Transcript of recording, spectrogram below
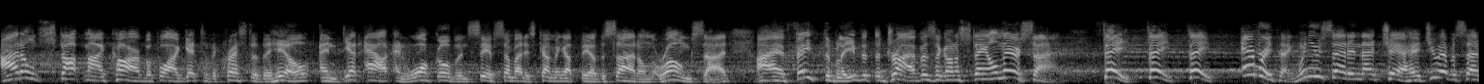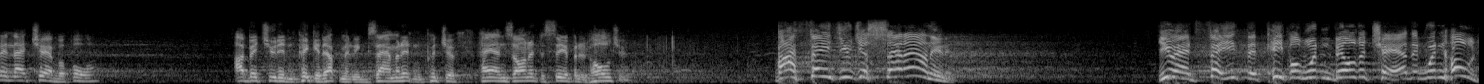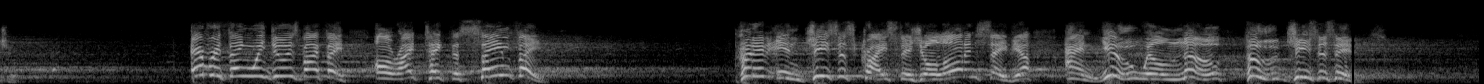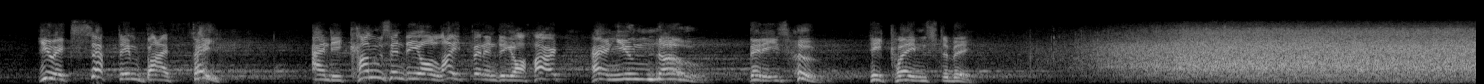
I don't stop my car before I get to the crest of the hill and get out and walk over and see if somebody's coming up the other side on the wrong side. I have faith to believe that the drivers are going to stay on their side. Faith, faith, faith, everything. When you sat in that chair, had you ever sat in that chair before? I bet you didn't pick it up and examine it and put your hands on it to see if it'd hold you. By faith, you just sat down in it. You had faith that people wouldn't build a chair that wouldn't hold you. Everything we do is by faith. All right, take the same faith, put it in Jesus Christ as your Lord and Savior, and you will know who Jesus is. You accept Him by faith, and He comes into your life and into your heart, and you know that He's who He claims to be.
